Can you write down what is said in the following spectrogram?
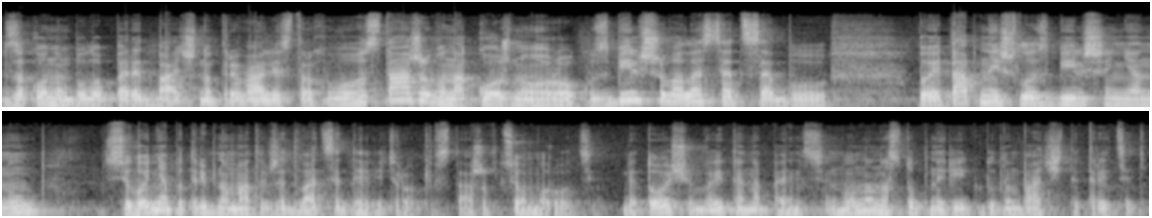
законом було передбачено тривалість страхового стажу. Вона кожного року збільшувалася. Це був поетапне йшло збільшення. Ну сьогодні потрібно мати вже 29 років стажу в цьому році для того, щоб вийти на пенсію. Ну на наступний рік будемо бачити 30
